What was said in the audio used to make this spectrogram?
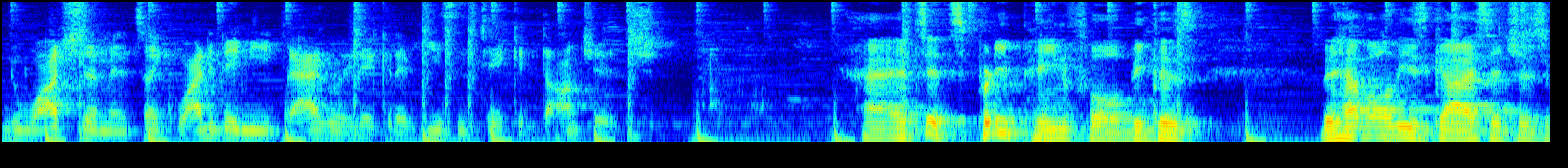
you watch them and it's like, why did they need Bagley? They could have easily taken Doncic. Uh, it's it's pretty painful because they have all these guys that just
